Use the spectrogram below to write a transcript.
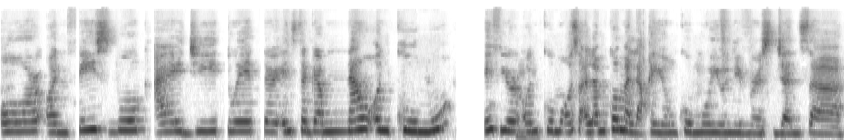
or on Facebook, IG, Twitter, Instagram, now on Kumu, if you're on mm. Kumu, so alam ko malaki yung Kumu universe dyan sa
